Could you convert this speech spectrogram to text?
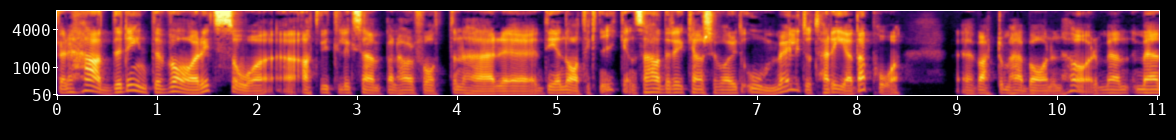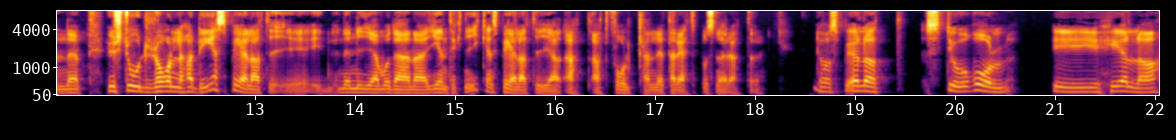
För hade det inte varit så eh, att vi till exempel har fått den här eh, DNA-tekniken så hade det kanske varit omöjligt att ta reda på eh, vart de här barnen hör. Men, men hur stor roll har det spelat, i, den nya moderna gentekniken spelat i att, att folk kan leta rätt på sina rötter? Det har spelat stor roll i hela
